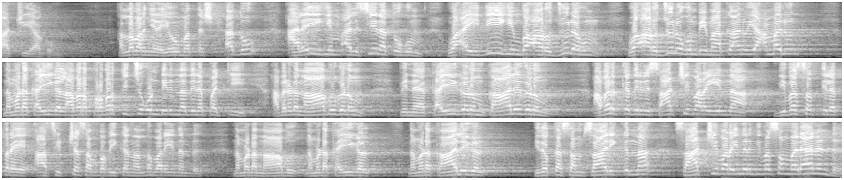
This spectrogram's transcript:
സാക്ഷിയാകും. അല്ല പറഞ്ഞില്ലേ യൗമ തഷ്ഹദു അലൈഹിം അൽസിനതുഹും വഅയ്ദീഹിം വഅർജുലഹും വഅർജുലുഹും ബിമാ കാനൂ നമ്മുടെ കൈകൾ അവർ പ്രവർത്തിച്ചു കൊണ്ടിരുന്നതിനെ പറ്റി അവരുടെ നാവുകളും പിന്നെ കൈകളും കാലുകളും അവർക്കെതിരെ സാക്ഷി പറയുന്ന ദിവസത്തിലെത്രേ ആ ശിക്ഷ സംഭവിക്കുന്നെന്ന് പറയുന്നുണ്ട്. നമ്മുടെ നാവ് നമ്മുടെ കൈകൾ നമ്മുടെ കാലുകൾ ഇതൊക്കെ സംസാരിക്കുന്ന സാക്ഷി പറയുന്നൊരു ദിവസം വരാനുണ്ട്.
